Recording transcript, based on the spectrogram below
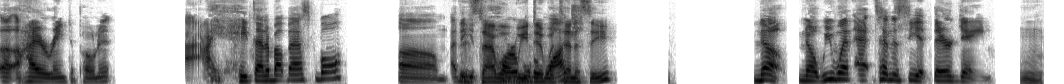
a higher ranked opponent. I, I hate that about basketball. Um, I think Is that what we did with. Tennessee? No, no, we went at Tennessee at their game Mm.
